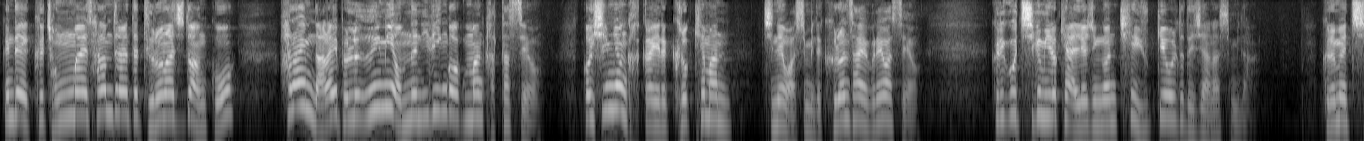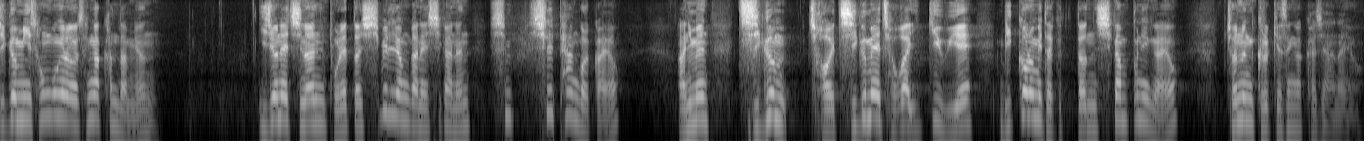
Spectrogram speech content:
근데 그 정말 사람들한테 드러나지도 않고 하나님 나라에 별로 의미 없는 일인 것만 같았어요. 거의 10년 가까이를 그렇게만 지내왔습니다. 그런 사역을 해왔어요. 그리고 지금 이렇게 알려진 건 채 6개월도 되지 않았습니다. 그러면 지금이 성공이라고 생각한다면 이전에 지난 보냈던 11년간의 시간은 시, 실패한 걸까요? 아니면 지금 저 지금의 저가 있기 위해 밑거름이 됐던 시간뿐인가요? 저는 그렇게 생각하지 않아요.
